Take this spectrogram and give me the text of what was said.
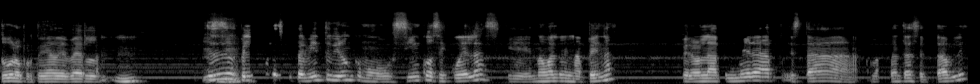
tuvo la oportunidad de verla. Mm, Es esas películas que también tuvieron como cinco secuelas que no valen la pena, pero la primera está bastante aceptable.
